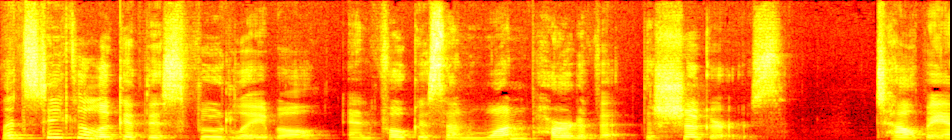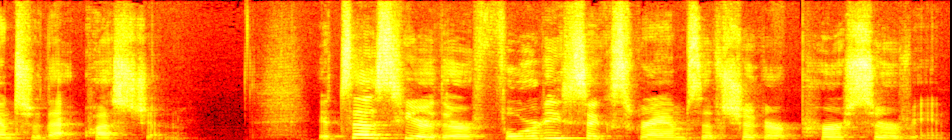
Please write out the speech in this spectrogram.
Let's take a look at this food label and focus on one part of it, the sugars, to help answer that question. It says here there are 46 grams of sugar per serving.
